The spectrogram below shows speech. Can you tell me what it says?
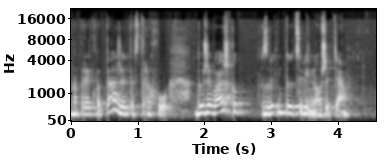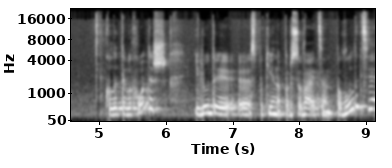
наприклад, та, жити в страху, дуже важко звикнути до цивільного життя. Коли ти виходиш, і люди е, спокійно пересуваються по вулиці,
